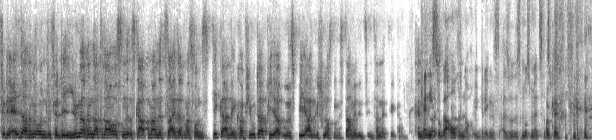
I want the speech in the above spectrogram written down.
für die Älteren und für die Jüngeren da draußen, es gab mal eine Zeit, da hat man so einen Stick an den Computer via USB angeschlossen und ist damit ins Internet gegangen. Kenne ich sogar auch noch übrigens, also das muss man jetzt dazu okay. sagen.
